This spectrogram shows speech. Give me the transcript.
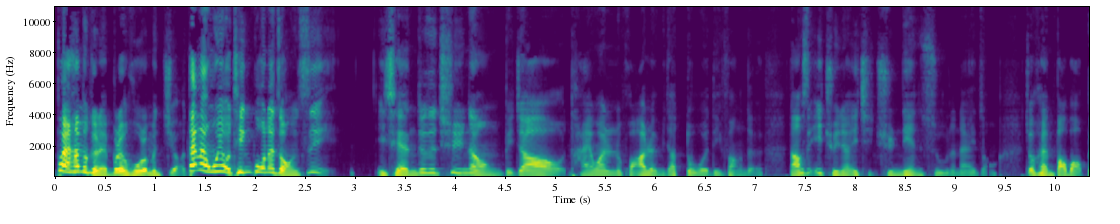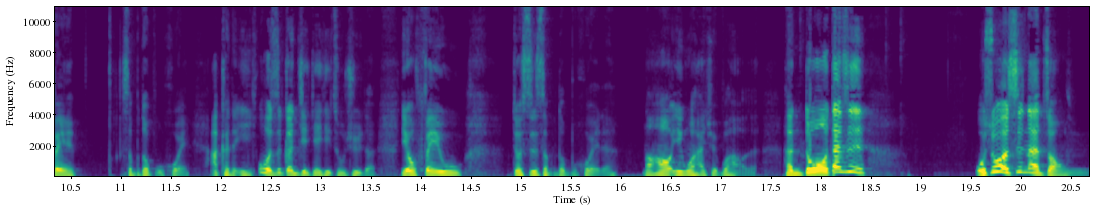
不然他们可能也不能活那么久。当然，我有听过那种是。以前就是去那种比较台湾华人比较多的地方的，然后是一群人一起去念书的那一种，就很宝宝贝，什么都不会啊，可能一或者是跟姐姐一起出去的，也有废物，就是什么都不会的，然后英文还学不好的很多。但是我说的是那种，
